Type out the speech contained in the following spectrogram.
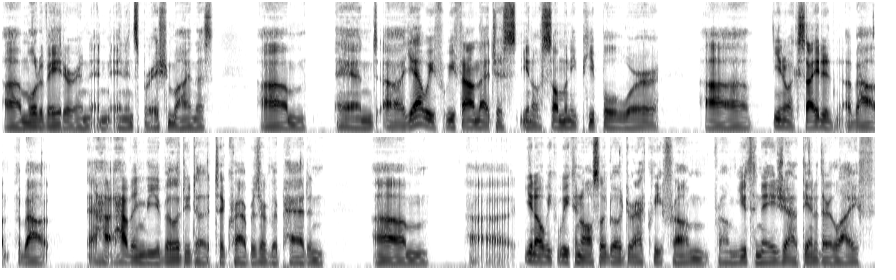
uh, motivator and, and, and, inspiration behind this. Um, and uh, yeah, we we found that just you know so many people were uh, you know excited about about ha- having the ability to to cryopreserve their pet, and um, you know we we can also go directly from from euthanasia at the end of their life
